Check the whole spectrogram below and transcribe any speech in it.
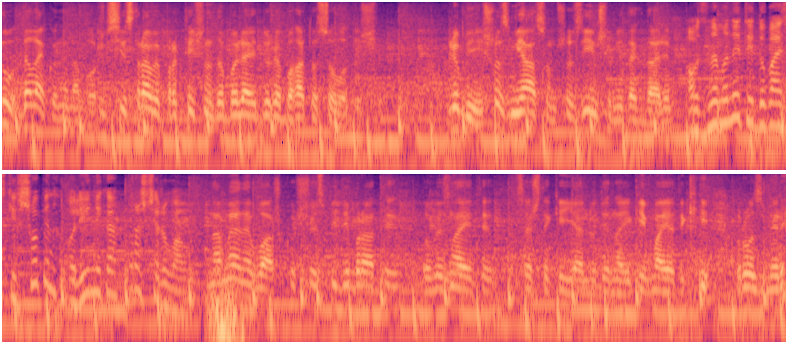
Ну, далеко не на борщ. Всі страви практично додають дуже багато солодощів. Любі, що з м'ясом, що з іншим і так далі. А от знаменитий дубайський шопінг Олійника розчарував. На мене важко щось підібрати, бо ви знаєте, все ж таки я людина, яка має такі розміри.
